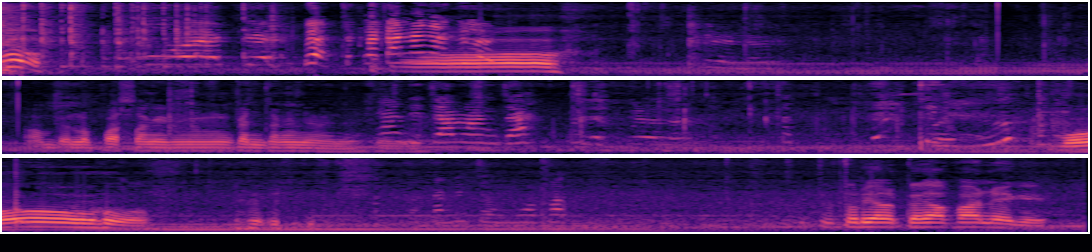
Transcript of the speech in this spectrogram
wow oh sampai lepas angin kencangnya ini wow tutorial ke apa nih Ki?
